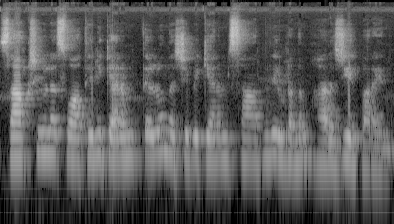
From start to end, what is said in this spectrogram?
സാക്ഷികളെ സ്വാധീനിക്കാനും തെളിവ് നശിപ്പിക്കാനും സാധ്യതയുണ്ടെന്നും ഹർജിയിൽ പറയുന്നു.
